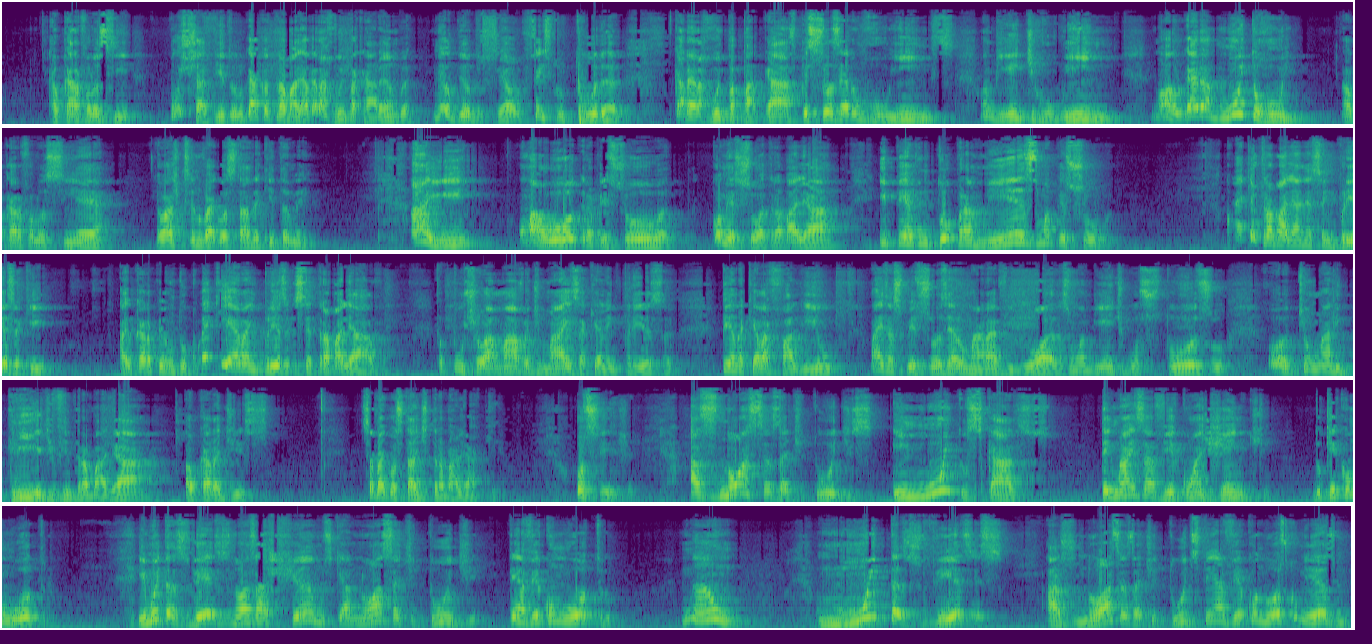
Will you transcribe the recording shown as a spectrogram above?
Aí o cara falou assim: Puxa vida, o lugar que eu trabalhava era ruim pra caramba. Meu Deus do céu, sem estrutura. O cara era ruim para pagar, as pessoas eram ruins, o ambiente ruim. O lugar era muito ruim. Aí o cara falou assim: É, eu acho que você não vai gostar daqui também. Aí, uma outra pessoa começou a trabalhar e perguntou para a mesma pessoa: Como é que é trabalhar nessa empresa aqui? Aí o cara perguntou: Como é que era a empresa que você trabalhava? Falei, Puxa, eu amava demais aquela empresa. Pena que ela faliu, mas as pessoas eram maravilhosas, um ambiente gostoso, oh, tinha uma alegria de vir trabalhar. Aí o cara disse: você vai gostar de trabalhar aqui. Ou seja, as nossas atitudes, em muitos casos, têm mais a ver com a gente do que com o outro. E muitas vezes nós achamos que a nossa atitude tem a ver com o outro. Não. Muitas vezes as nossas atitudes têm a ver conosco mesmo.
